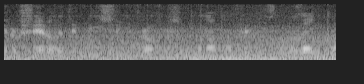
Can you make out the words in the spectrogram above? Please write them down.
І розширили тим більше і трохи, щоб вона була прилісна. Вузенька.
